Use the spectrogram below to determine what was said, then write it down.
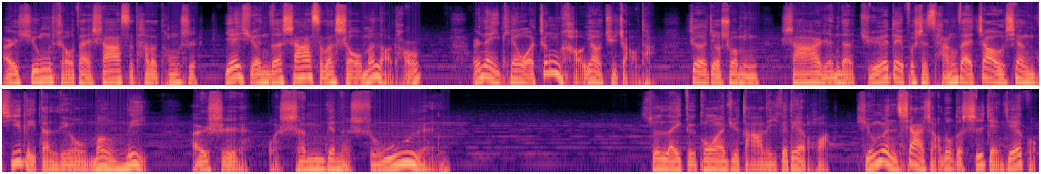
而凶手在杀死他的同时，也选择杀死了守门老头。而那一天我正好要去找他，这就说明杀人的绝对不是藏在照相机里的柳梦丽，而是我身边的熟人。孙雷给公安局打了一个电话，询问夏小璐的尸检结果。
